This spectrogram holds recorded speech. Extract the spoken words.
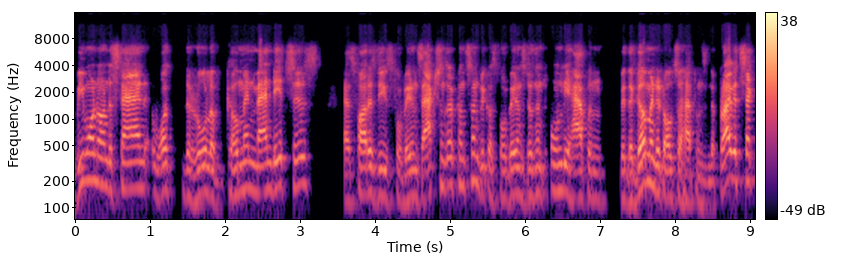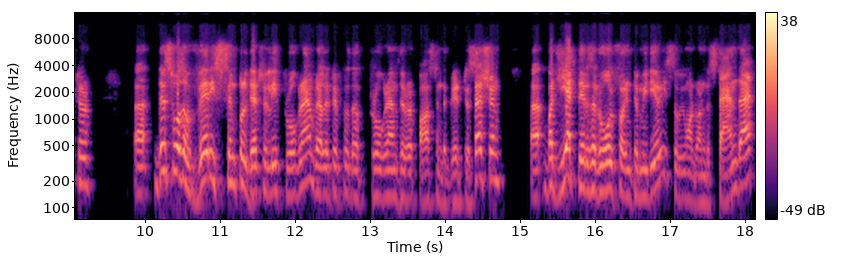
We want to understand what the role of government mandates is as far as these forbearance actions are concerned, because forbearance doesn't only happen with the government, it also happens in the private sector. Uh, this was a very simple debt relief program relative to the programs that were passed in the Great Recession. Uh, but yet there is a role for intermediaries. So we want to understand that.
